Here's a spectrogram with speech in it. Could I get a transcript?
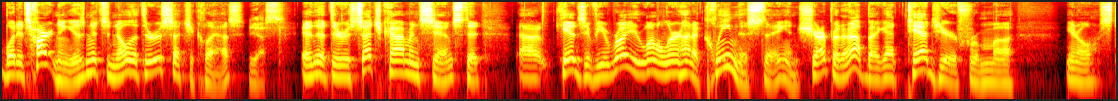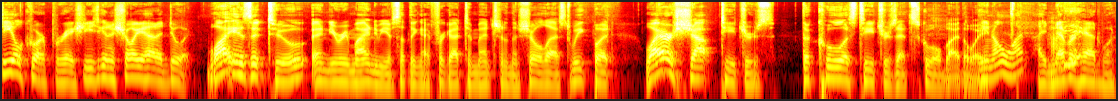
But it's heartening, isn't it, to know that there is such a class Yes. and that there is such common sense that uh, kids, if you really want to learn how to clean this thing and sharpen it up, I got Ted here from, uh, you know, Steel Corporation. He's going to show you how to do it. Why is it too? And you reminded me of something I forgot to mention on the show last week. But why are shop teachers the coolest teachers at school? By the way, You know what? I never had one.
